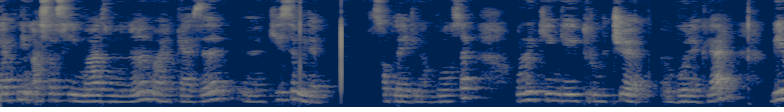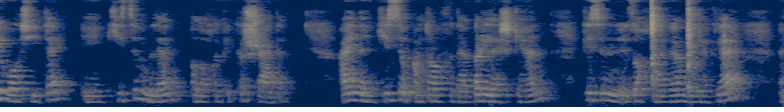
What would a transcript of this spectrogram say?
gapning asosiy mazmuni markazi e, kesim deb hisoblaydigan bo'lsak uni kengaytiruvchi bo'laklar bevosita e, kesim bilan aloqaga kirishadi. Aynan kesim atrofida birlashgan kesimni izohlagan bo'laklar e,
